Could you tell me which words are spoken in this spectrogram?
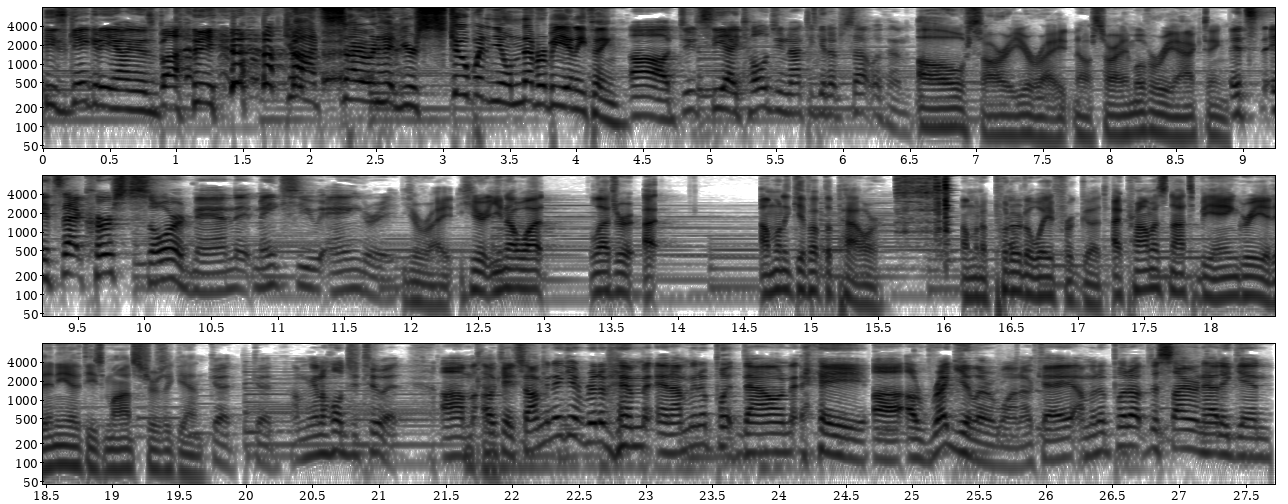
idiot! He's giggity on his body. God, Siren Head, you're stupid and you'll never be anything. oh, dude, see, I told you not to get upset with him. Oh, sorry, you're right. No, sorry, I'm overreacting. It's it's that cursed sword, man. It makes you angry. You're right. Here, you know what, Ledger? I, I'm gonna give up the power. I'm gonna put it away for good. I promise not to be angry at any of these monsters again. Good, good. I'm gonna hold you to it. Um, okay. so I'm gonna get rid of him, and I'm gonna put down a uh, a regular one. Okay, I'm gonna put up the Siren Head again,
